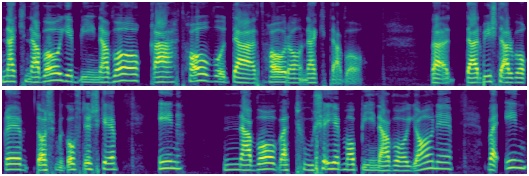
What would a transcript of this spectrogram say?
نکنوای بینوا قهدها و دردها را نک دوا و درویش در واقع داشت میگفتش که این نوا و توشه ما بینوایانه و این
